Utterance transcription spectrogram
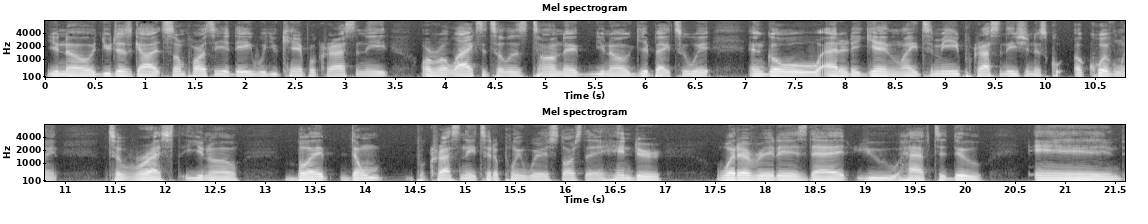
you know, you just got some parts of your day where you can't procrastinate or relax until it's time to, you know, get back to it and go at it again. Like to me, procrastination is equivalent to rest, you know, but don't procrastinate to the point where it starts to hinder whatever it is that you have to do and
